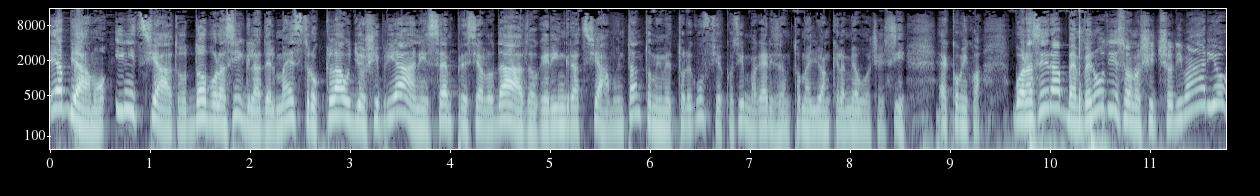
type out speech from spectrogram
E abbiamo iniziato dopo la sigla del maestro Claudio Cipriani, sempre sia lodato, che ringraziamo. Intanto mi metto le cuffie così magari sento meglio anche la mia voce. Sì, eccomi qua. Buonasera, benvenuti, sono Ciccio Di Mario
